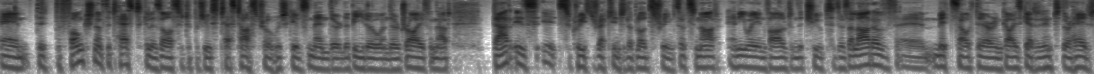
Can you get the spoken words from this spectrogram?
Um, the, the function of the testicle is also to produce testosterone which gives men their libido and their drive and that that is secreted directly into the bloodstream, so it's not anyway involved in the tube. So there's a lot of uh, myths out there, and guys get it into their head,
